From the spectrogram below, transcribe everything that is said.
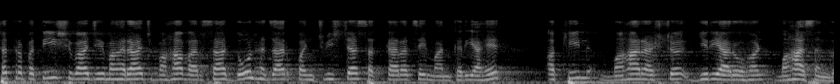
छत्रपती शिवाजी महाराज महावारसा दोन हजार पंचवीसच्या सत्काराचे मानकरी आहेत अखिल महाराष्ट्र गिर्यारोहण महासंघ.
